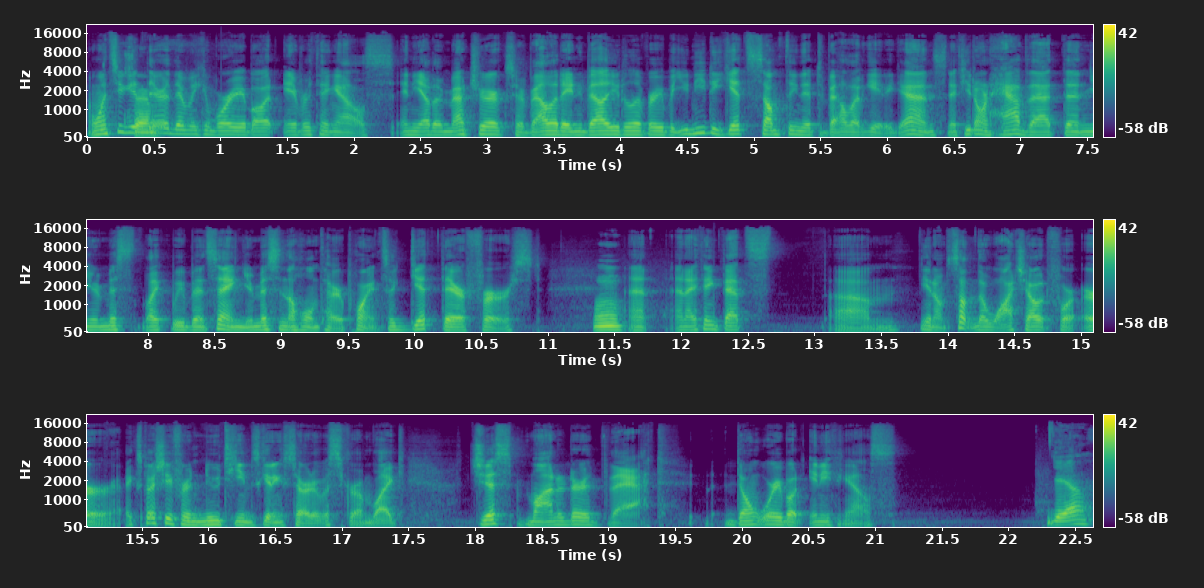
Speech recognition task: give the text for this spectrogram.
And once you get sure. there, then we can worry about everything else, any other metrics or validating value delivery. But you need to get something that to validate against. And if you don't have that, then you're miss like we've been saying, you're missing the whole entire point. So get there first. Mm. And, and I think that's um, you know something to watch out for, or especially for new teams getting started with Scrum. Like just monitor that. Don't worry about anything else. Yeah,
